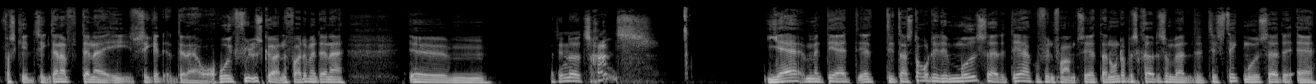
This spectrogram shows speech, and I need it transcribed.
forskellige ting. Den er, den er sikkert, den er overhovedet ikke fyldeskørende for det, men den er... Øh, Er det noget trans? Ja, men det er, det, der står det det modsatte, det har jeg kunne finde frem til, at der er nogen, der beskrev det som værende det, det stik modsatte af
